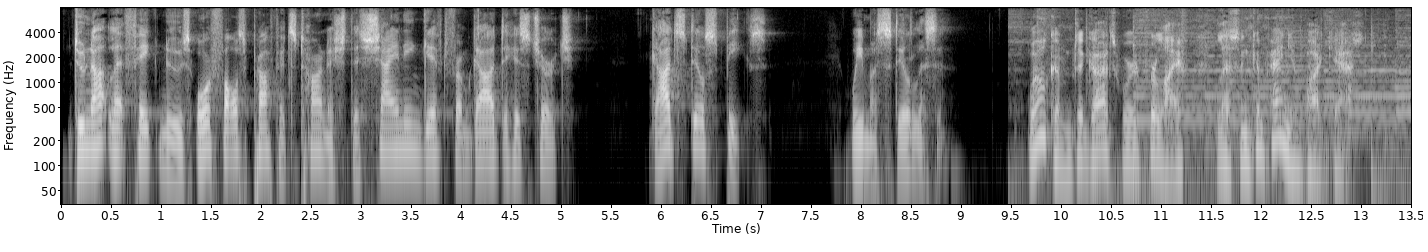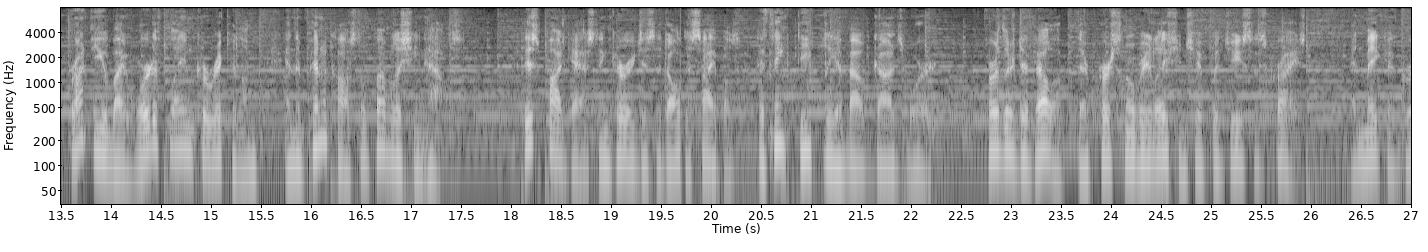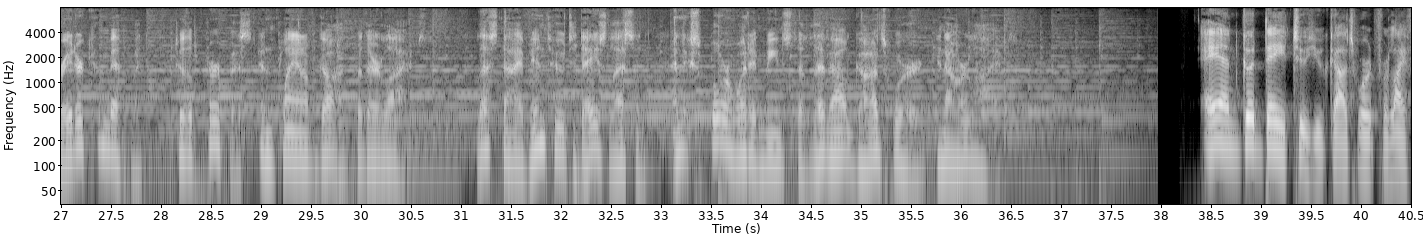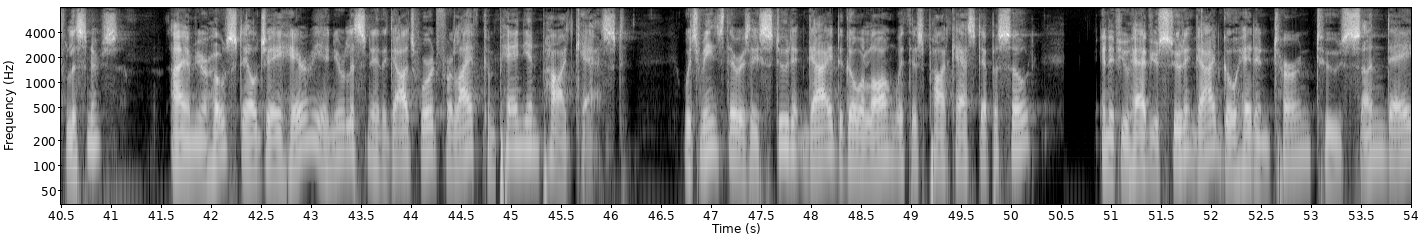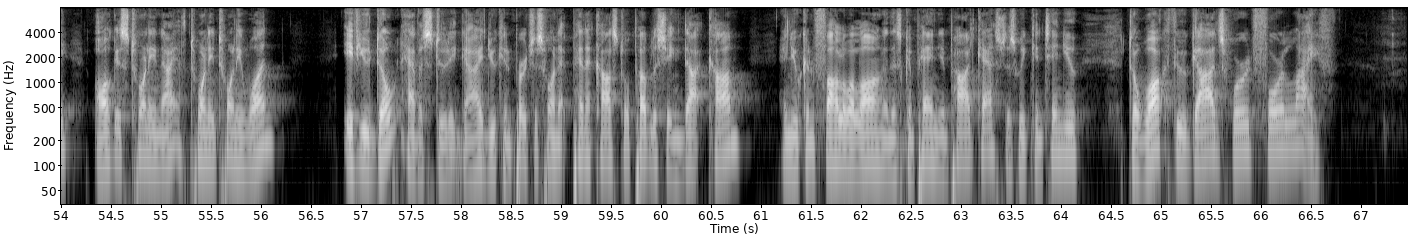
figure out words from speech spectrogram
Do not let fake news or false prophets tarnish this shining gift from God to his church. God still speaks. We must still listen. Welcome to God's Word for Life Lesson Companion Podcast, brought to you by Word Aflame Curriculum and the Pentecostal Publishing House. This podcast encourages adult disciples to think deeply about God's Word, further develop their personal relationship with Jesus Christ, and make a greater commitment to the purpose and plan of God for their lives. Let's dive into today's lesson and explore what it means to live out God's Word in our lives. And good day to you, God's Word for Life listeners. I am your host, L.J. Harry, and you're listening to the God's Word for Life Companion Podcast which means there is a student guide to go along with this podcast episode. And if you have your student guide, go ahead and turn to Sunday, August 29th, 2021. If you don't have a student guide, you can purchase one at pentecostalpublishing.com and you can follow along in this companion podcast as we continue to walk through God's Word for life.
